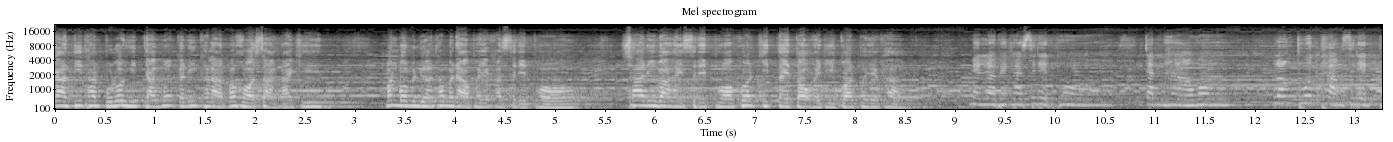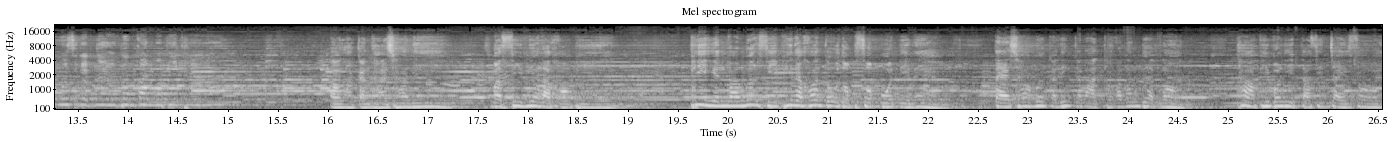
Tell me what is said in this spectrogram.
การที่ท่านปุโรหิตจากเมืองกะลิงขลาดมาขอสั่งนาคีนมันบ่เป็นเรื่องธรรมดาพะยาค่ะเสด็จพ่อชาลีวาให้เสด็จพ่อควรคิดไต่ตองให้ดีก่อนพะยาค่ะแม่นแล้วเพคะเสด็จพ่อกันหาว่าลองทูลถามเสด็จปูเสด็จยาเบิ่งก่อนว่าเพคะเอาหลักกันหาชาลีมาซีเมียหลักของพี่พี่เห็นว่าเมืองสีพี่นครก็อุดมสมบูรณ์ดีแล้วแต่ ชาวเมืองกะลิงกะลาดเขากำลังเดือดร้อน ถ้าพี่บริตตัดสินใจซอย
